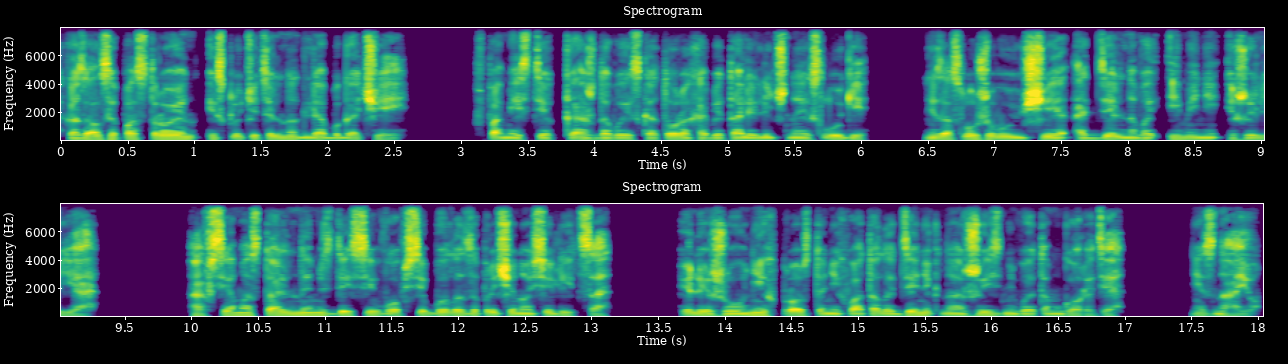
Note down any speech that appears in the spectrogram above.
оказался построен исключительно для богачей, в поместье каждого из которых обитали личные слуги, не заслуживающие отдельного имени и жилья. А всем остальным здесь и вовсе было запрещено селиться. Или же у них просто не хватало денег на жизнь в этом городе. Не знаю.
